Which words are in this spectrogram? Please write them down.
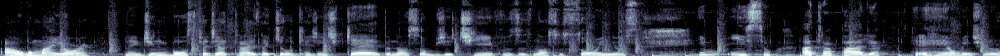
algo maior, né? De ir em busca de atrás daquilo que a gente quer, dos nossos objetivos, dos nossos sonhos. E isso atrapalha realmente no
